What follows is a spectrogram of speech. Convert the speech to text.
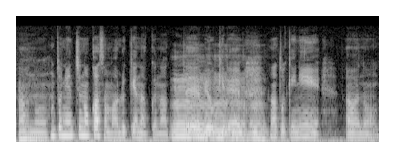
あの本当にうちのお母さんも歩けなくなってうん病気でうん。うんうん。な時にあの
